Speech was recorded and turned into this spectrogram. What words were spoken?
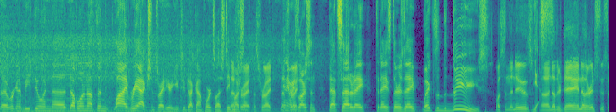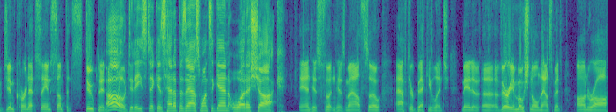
Uh, we're going to be doing uh, double or nothing live reactions right here at youtube.com forward slash Steve That's Larson. right. That's right. That's Anyways, right. Larson, that's Saturday. Today's Thursday. What's in the D's? What's in the news? Yes. Uh, another day, another instance of Jim Cornette saying something stupid Oh, did he stick his head up his ass once again? What a shock. and his foot in his mouth. So after Becky Lynch made a, a, a very emotional announcement on Raw,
